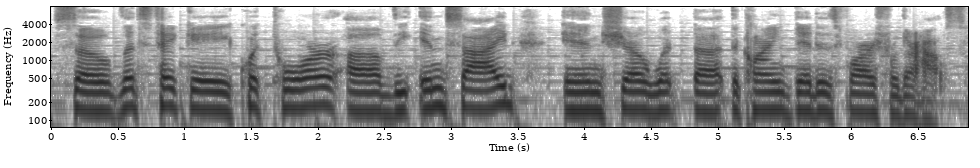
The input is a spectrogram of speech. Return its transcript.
So let's take a quick tour of the inside and show what the, the client did as far as for their house.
